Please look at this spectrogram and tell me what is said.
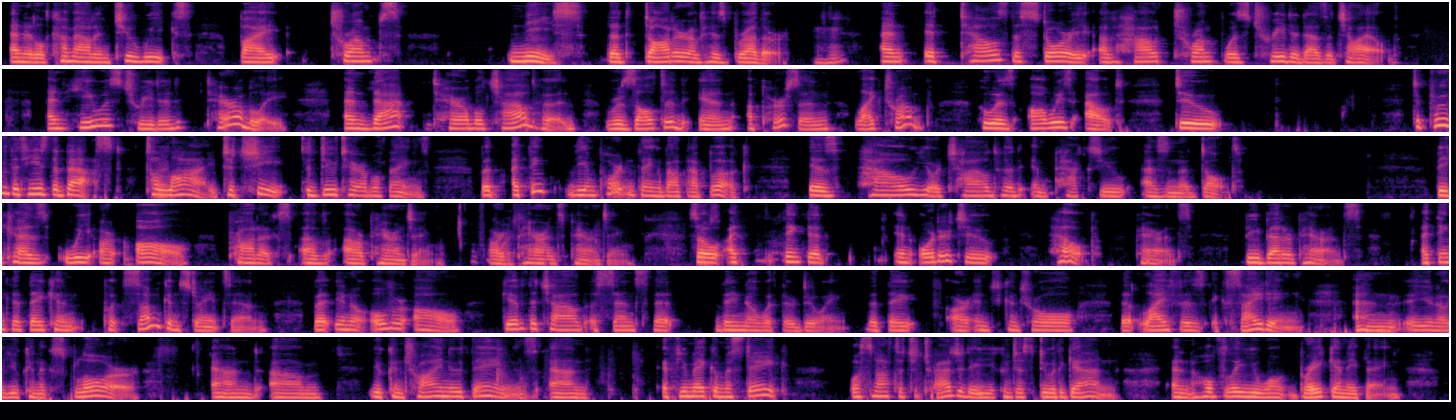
and it'll come out in two weeks by Trump's niece, the daughter of his brother. Mm-hmm. And it tells the story of how Trump was treated as a child. And he was treated terribly. And that terrible childhood resulted in a person like Trump, who is always out to to prove that he's the best, to right. lie, to cheat, to do terrible things. But I think the important thing about that book is how your childhood impacts you as an adult. Because we are all products of our parenting, of our parents' parenting. So I think that in order to help parents be better parents, I think that they can put some constraints in, but you know, overall, give the child a sense that they know what they're doing, that they are in control, that life is exciting, and mm-hmm. you know, you can explore, and um, you can try new things, and if you make a mistake, well, it's not such a tragedy. You can just do it again, and hopefully, you won't break anything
